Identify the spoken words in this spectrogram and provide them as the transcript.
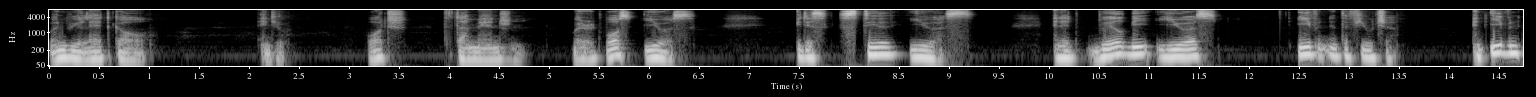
when we let go and you watch the dimension where it was yours it is still yours. And it will be yours even in the future. And even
